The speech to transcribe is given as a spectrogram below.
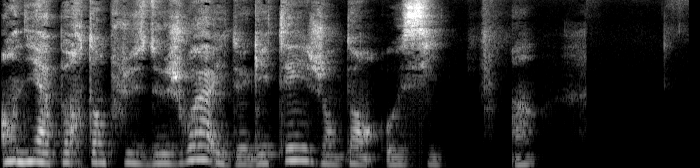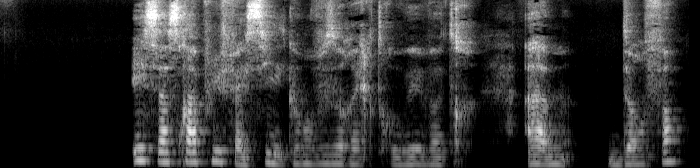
en y apportant plus de joie et de gaieté, j'entends aussi. Hein. Et ça sera plus facile quand vous aurez retrouvé votre âme d'enfant.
